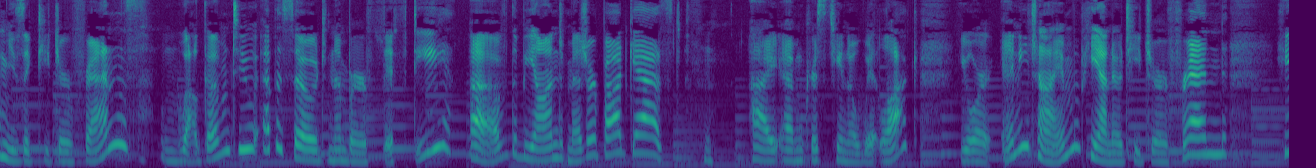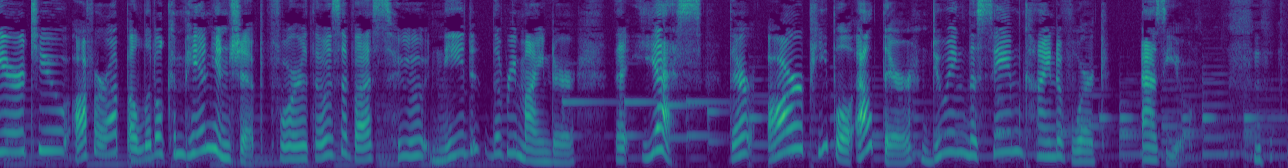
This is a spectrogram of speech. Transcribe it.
music teacher friends. Welcome to episode number 50 of the Beyond Measure podcast. I am Christina Whitlock, your anytime piano teacher friend, here to offer up a little companionship for those of us who need the reminder that yes, there are people out there doing the same kind of work as you.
